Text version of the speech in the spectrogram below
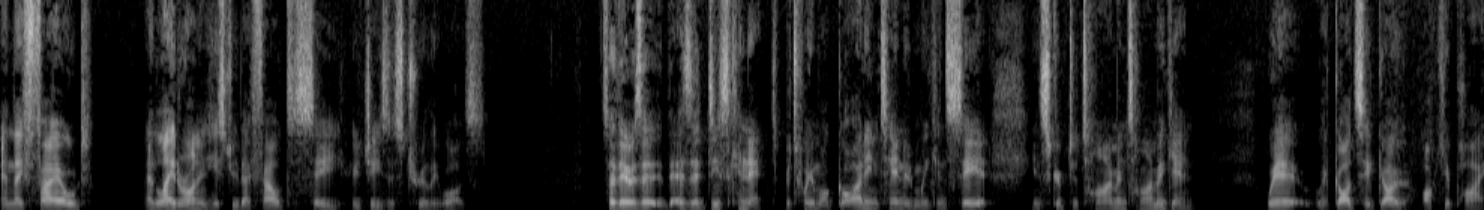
And they failed, and later on in history, they failed to see who Jesus truly was. So there is a, there's a disconnect between what God intended, and we can see it in Scripture time and time again, where, where God said, Go, occupy,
